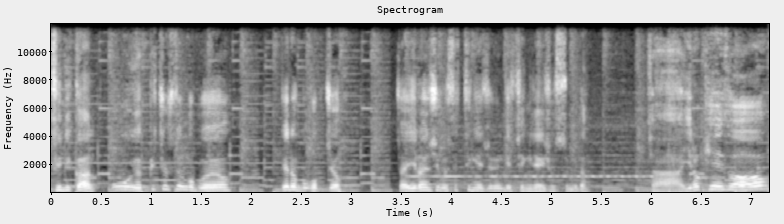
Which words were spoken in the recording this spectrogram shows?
드니까 오 여기 핏줄 쓰는 거 보여요? 꽤나 무겁죠? 자 이런 식으로 세팅해 주는 게 굉장히 좋습니다. 자 이렇게 해서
